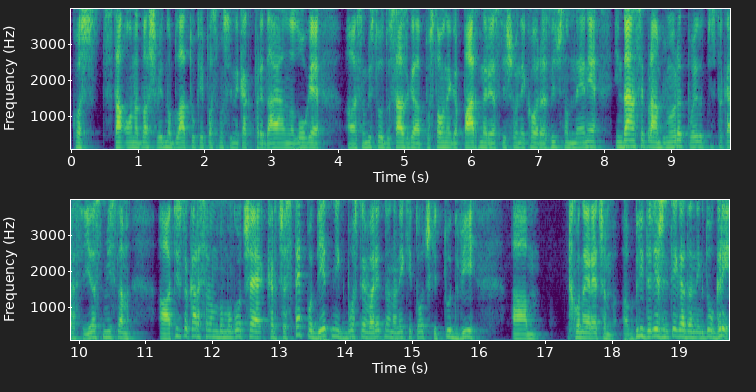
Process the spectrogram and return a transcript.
ko sta ona dva še vedno bila tukaj, pa smo si nekako predajali naloge. Uh, sem v bistvu od vsakega poslovnega partnerja slišal neko različno mnenje in danes se pravim, bi mu rad povedal tisto, kar si jaz mislim. Uh, tisto, kar se vam bo mogoče, ker če ste podjetnik, boste verjetno na neki točki tudi vi, um, kako naj rečem, bili deležni tega, da nekdo gre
